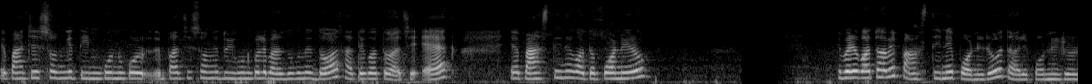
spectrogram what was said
এ পাঁচের সঙ্গে তিন গুণ কর পাঁচের সঙ্গে দুই গুণ করলে পাঁচ দুগুণে দশ, হাতে কত আছে? এক। এ পাঁচ তিনে কত? পনেরো। এবারে কত হবে? পাঁচ তিনে পনেরো, তাহলে পনেরোর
